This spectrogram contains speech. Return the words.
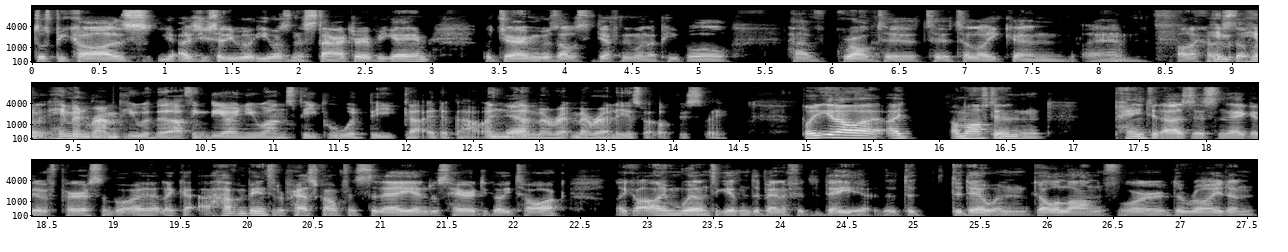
just because, as you said, he, he wasn't a starter every game, but Jeremy was obviously definitely one that people have grown to to, to like and um all that kind him, of stuff. Him, him and Rampy were the I think the only ones people would be gutted about, and, yeah. and Morelli as well, obviously. But you know, I I'm often painted as this negative person, but I like I haven't been to the press conference today and just heard the guy talk. Like I'm willing to give him the benefit of the day uh, the, the, the doubt and go along for the ride and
